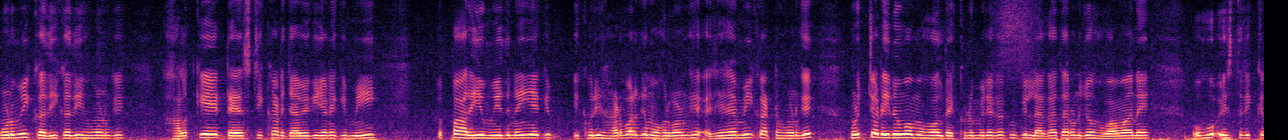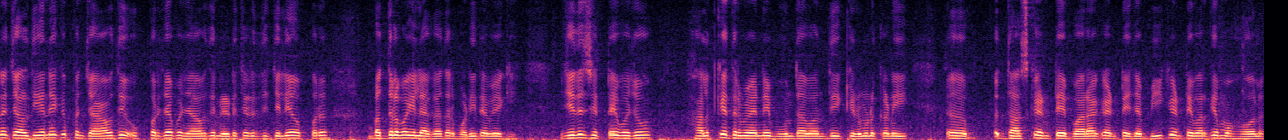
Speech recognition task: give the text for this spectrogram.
ਹੁਣ ਵੀ ਕਦੀ ਕਦੀ ਹੋਣਗੇ। ਹਲਕੇ ਡੈਂਸਿਟੀ ਘਟ ਜਾਵੇਗੀ ਯਾਨੀ ਕਿ ਮੀਂਹ ਭਾਰੀ ਉਮੀਦ ਨਹੀਂ ਹੈ ਕਿ ਇੱਕ ਵਾਰੀ ਹੜ੍ਹ ਵਰਗੇ ਮਾਹੌਲ ਬਣਨਗੇ। ਅਜਿਹੇ ਮੀਂਹ ਘੱਟ ਹੋਣਗੇ। ਹੁਣ ਝੜੀ ਝੜੀਨੁਮਾ ਮਾਹੌਲ ਦੇਖਣ ਨੂੰ ਮਿਲੇਗਾ ਕਿਉਂਕਿ ਲਗਾਤਾਰ ਹੁਣ ਜੋ ਹਵਾਵਾਂ ਨੇ, ਉਹ ਇਸ ਤਰੀਕੇ ਨਾਲ ਚੱਲਦੀਆਂ ਨੇ ਕਿ ਪੰਜਾਬ ਦੇ ਉੱਪਰ ਜਾਂ ਪੰਜਾਬ ਦੇ ਨੇੜੇ ਤੇੜੇ ਦੇ ਜ਼ਿਲ੍ਹਿਆਂ ਉੱਪਰ ਬੱਦਲਬਾਈ ਲਗਾਤਾਰ ਬਣੀ ਰਹੇਗੀ। ਜਿਹਦੇ ਸਿੱਟੇ ਵਜੋਂ ਹਲਕੇ ਦਰਮਿਆਨੇ ਬੂੰਦਾਬਾਂਦੀ ਕਿਣਮਣਕਣੀ 10 ਘੰਟੇ 12 ਘੰਟੇ ਜਾਂ 20 ਘੰਟੇ ਵਰਗੇ ਮਾਹੌਲ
